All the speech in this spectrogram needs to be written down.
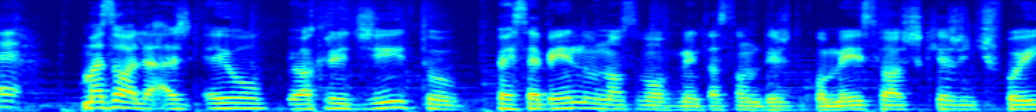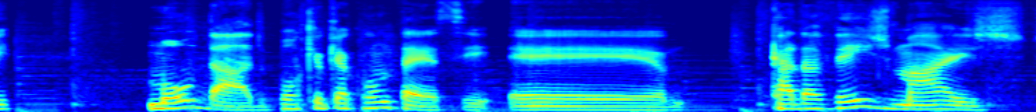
É. Mas olha, eu, eu acredito, percebendo nossa movimentação desde o começo, eu acho que a gente foi moldado. Porque o que acontece é. Cada vez mais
